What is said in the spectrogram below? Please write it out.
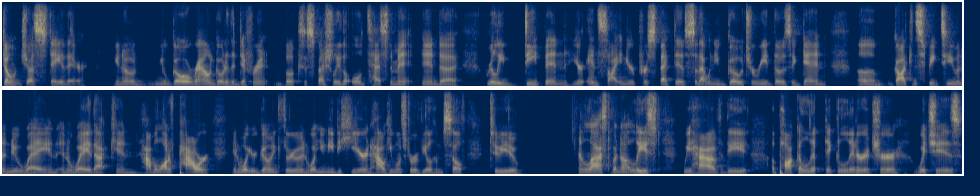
don't just stay there you know you'll go around go to the different books especially the old testament and uh, really deepen your insight and your perspective so that when you go to read those again, um, God can speak to you in a new way and in a way that can have a lot of power in what you're going through and what you need to hear and how He wants to reveal Himself to you. And last but not least, we have the apocalyptic literature, which is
